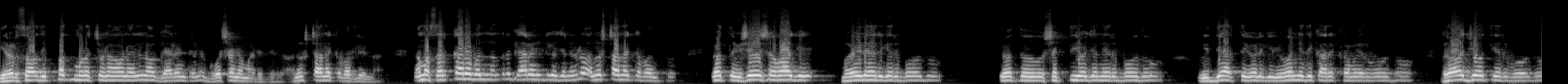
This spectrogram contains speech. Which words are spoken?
ಎರಡು ಸಾವಿರದ ಇಪ್ಪತ್ತ್ಮೂರ ಚುನಾವಣೆಯಲ್ಲಿ ನಾವು ಗ್ಯಾರಂಟಿಯನ್ನು ಘೋಷಣೆ ಮಾಡಿದ್ದೇವೆ. ಅನುಷ್ಠಾನಕ್ಕೆ ಬರಲಿಲ್ಲ. ನಮ್ಮ ಸರ್ಕಾರ ಬಂದ ನಂತರ ಗ್ಯಾರಂಟಿ ಯೋಜನೆಗಳು ಅನುಷ್ಠಾನಕ್ಕೆ ಬಂತು. ಇವತ್ತು ವಿಶೇಷವಾಗಿ ಮಹಿಳೆಯರಿಗಿರ್ಬೋದು ಇವತ್ತು ಶಕ್ತಿ ಯೋಜನೆ ಇರ್ಬೋದು, ವಿದ್ಯಾರ್ಥಿಗಳಿಗೆ ಯುವ ನಿಧಿ ಕಾರ್ಯಕ್ರಮ ಇರ್ಬೋದು ಗೃಹಜ್ಯೋತಿ ಇರ್ಬೋದು,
